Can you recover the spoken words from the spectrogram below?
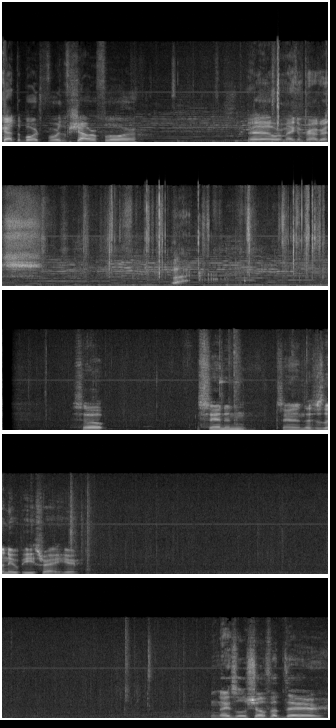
Got the board for the shower floor. Yeah, we're making progress. Ah. So, sanding, sanding, this is the new piece right here. Nice little shelf up there.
